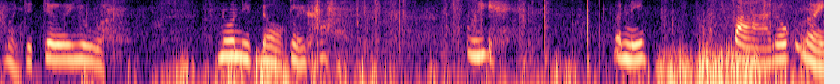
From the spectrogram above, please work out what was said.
เหมือนจะเจออยู่นู่นอีกดอกเลยค่ะ อุ้ยวันนี้ป่ารกหน่อย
